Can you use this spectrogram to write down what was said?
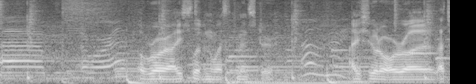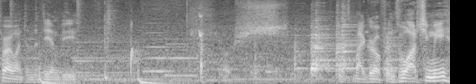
Um, Aurora? Aurora. I used to live in Westminster. Oh, nice. I used to go to Aurora. That's where I went to the DMV. Oh, shh. My girlfriend's watching me.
